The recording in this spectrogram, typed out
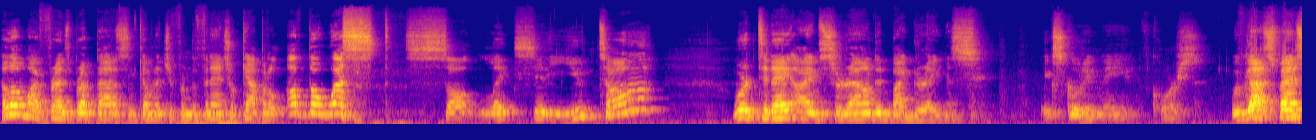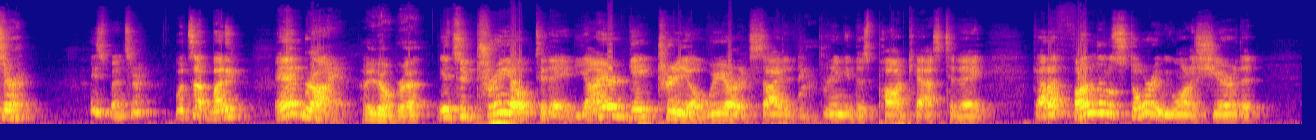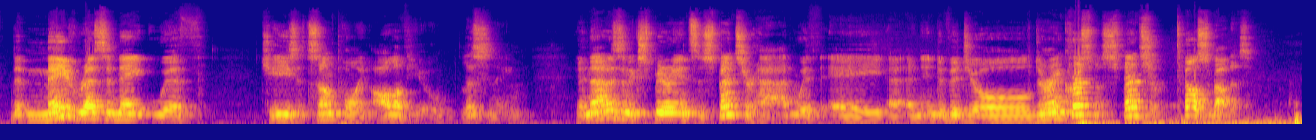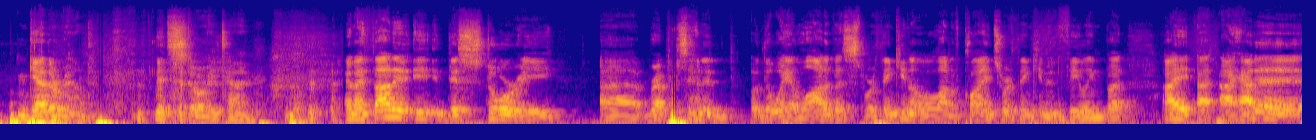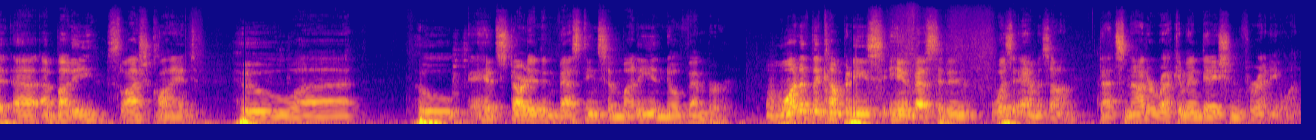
Hello, my friends. Brett Patterson coming at you from the financial capital of the West, Salt Lake City, Utah, where today I am surrounded by greatness, excluding me, of course. We've got Spencer. Hey, Spencer. What's up, buddy? And Brian. How you doing, Brett? It's a trio today, the Iron Gate Trio. We are excited to bring you this podcast today. Got a fun little story we want to share that that may resonate with, geez, at some point, all of you listening. And that is an experience that Spencer had with a, a- an individual during Christmas. Spencer, tell us about this. Gather round. It's story time. and I thought it, it, this story uh, represented the way a lot of us were thinking, a lot of clients were thinking and feeling. But I, I, I had a, a- buddy slash client who uh, who had started investing some money in November. One of the companies he invested in was Amazon. That's not a recommendation for anyone.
